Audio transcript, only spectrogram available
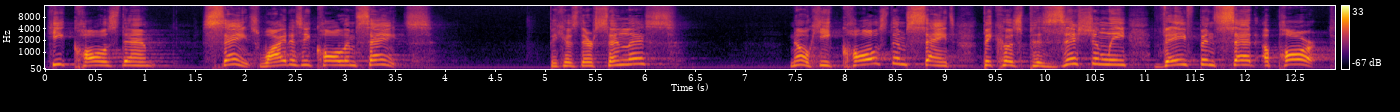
He calls them saints. Why does he call them saints? Because they're sinless? No, he calls them saints because positionally they've been set apart.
